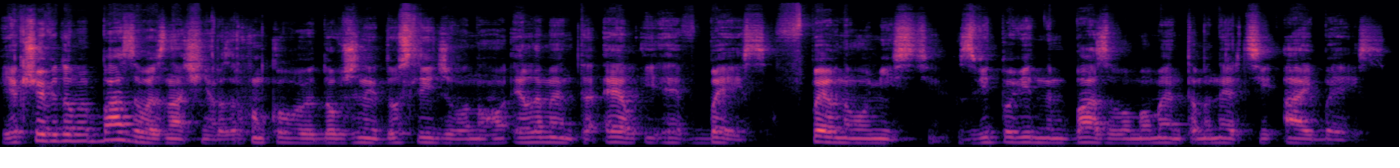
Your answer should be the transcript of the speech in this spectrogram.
Якщо відоме базове значення розрахункової довжини досліджуваного елемента L і F base в певному місці з відповідним базовим моментом інерції I base,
